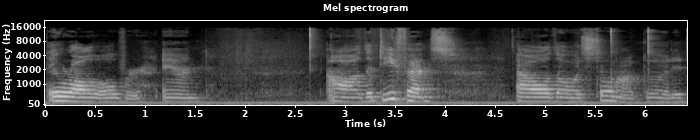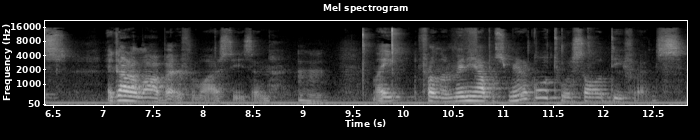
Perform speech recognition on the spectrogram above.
they were all over and uh, the defense although it's still not good it's it got a lot better from last season Mhm. like from the minneapolis miracle to a solid defense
